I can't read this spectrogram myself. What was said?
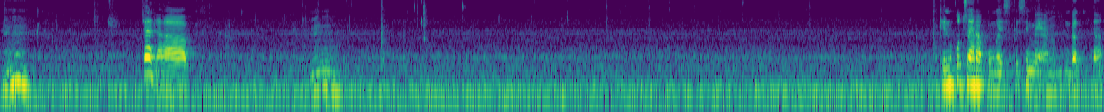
Mm. Sarap. Mm. Kinukutsara ko guys kasi may ano, dagta.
